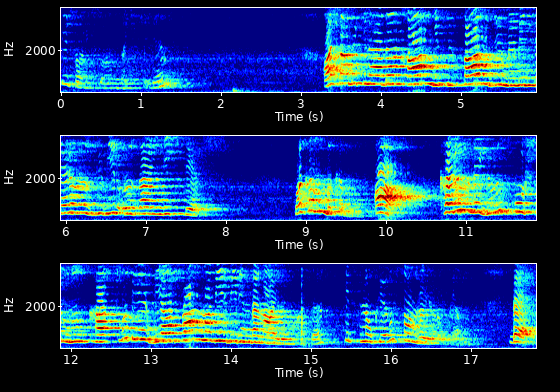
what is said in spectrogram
Bir sonraki sorumuza geçelim. Aşağıdakilerden hangisi sadece memelilere özgü bir özelliktir? Bakalım bakalım. A. Karın ve göğüs boşluğunun kaslı bir diyaframla birbirinden ayrılması. Hepsini okuyalım sonra yorumlayalım. B.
